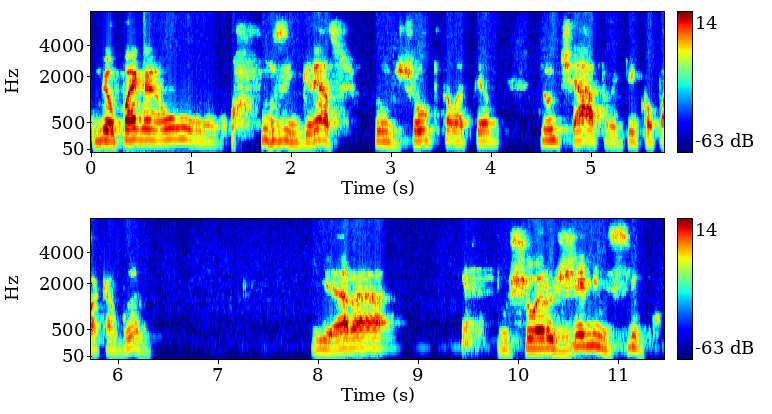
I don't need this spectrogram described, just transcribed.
o meu pai ganhou uns ingressos para um show que estava tendo num teatro aqui em Copacabana. E era. O show era o Gemini 5,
